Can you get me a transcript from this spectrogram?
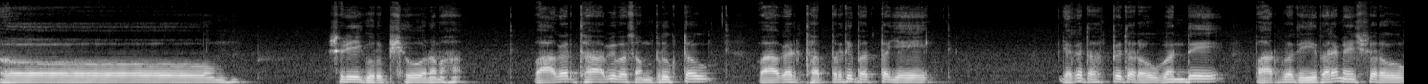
ఓం శ్రీ గురుభ్యో నమ. వాగర్థావివ సంపృక్తౌ వాగర్థ ప్రతిపత్తయే జగతః పితరౌ వందే పార్వతీ పరమేశ్వరౌ.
